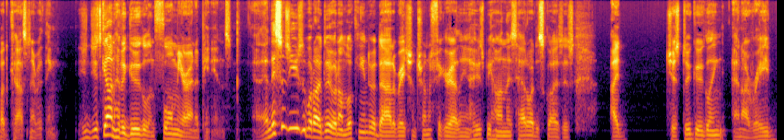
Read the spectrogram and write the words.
podcast and everything, you just go and have a Google and form your own opinions. And this is usually what I do when I'm looking into a data breach and trying to figure out you know, who's behind this, how do I disclose this. I just do Googling and I read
